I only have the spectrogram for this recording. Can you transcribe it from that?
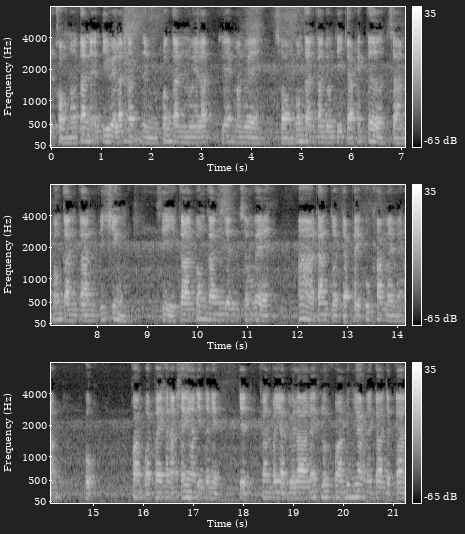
ชน์ของ Norton Antivirus ครับ 1. ป้องกันไวรัสและมันแวร์ 2. ป้องกันการโจมตีจากแฮกเกอร์ 3. ป้องกันการฟิชชิง 4. การป้องกันเดนซัมแวร์ 5. การตรวจจับภัยคุกคามใหม่ๆครับ 6. ความปลอดภัยขณะใช้งานอินเทอร์เน็ต 7. การประหยัดเวลาและลดความยุ่งยากในการจัดการ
